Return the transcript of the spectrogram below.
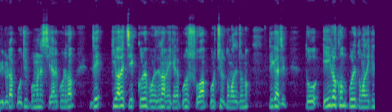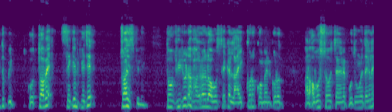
ভিডিওটা প্রচুর পরিমাণে শেয়ার করে দাও, যে কীভাবে চেক করে বলে দিলাম, এখানে পুরো শো আপ করছিল তোমাদের জন্য, ঠিক আছে? তো এই রকম করে তোমাদের কিন্তু করতে হবে সেকেন্ড পেজের চয়েস ফিলিং তো ভিডিওটা ভালো লাগলে অবশ্যই একটা লাইক করো কমেন্ট করো আর অবশ্যই চ্যানেলে প্রথম হয়ে থাকলে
